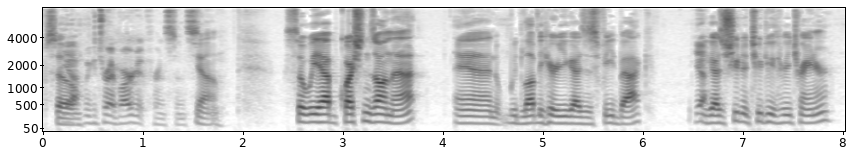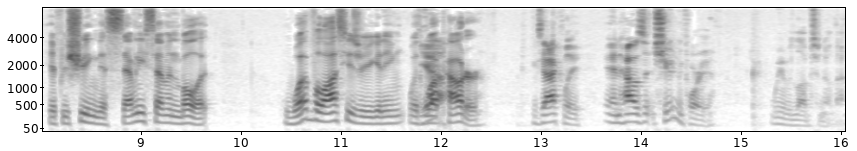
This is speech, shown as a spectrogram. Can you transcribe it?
So yeah, we could try Varget, for instance. Yeah. So we have questions on that, and we'd love to hear you guys' feedback. Yeah. You guys are shooting a 223 trainer. If you're shooting this 77 bullet, what velocities are you getting with Yeah. what powder? Exactly. And how's it shooting for you? We would love to know that.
